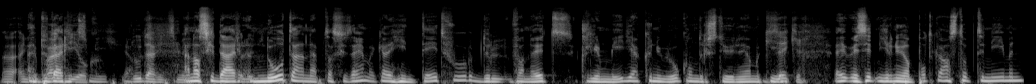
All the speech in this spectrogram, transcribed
Eh, en, En doe daar iets ook. mee. ja. Doe daar iets mee. En als je daar een nood aan hebt, als je zegt, maar ik heb er geen tijd voor, bedoel, vanuit Clear Media kunnen we ook ondersteunen. hè, keer- Zeker. Hey, we zitten hier nu een podcast op te nemen.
